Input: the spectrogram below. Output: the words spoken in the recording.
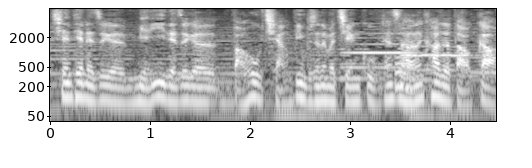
先天的这个免疫的这个保护墙并不是那么坚固，但是好像靠着祷告，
